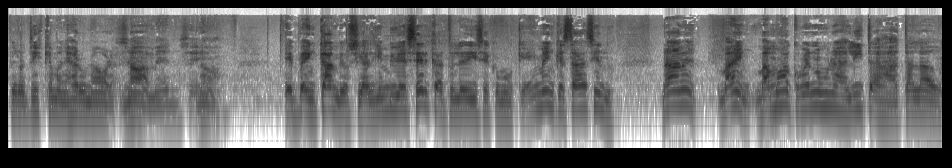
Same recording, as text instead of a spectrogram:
Pero tienes que manejar una hora. No man sí. no. Eh, en cambio si alguien vive cerca tú le dices como que hey man qué estás haciendo Nada, men, man, vamos a comernos unas alitas a tal lado.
